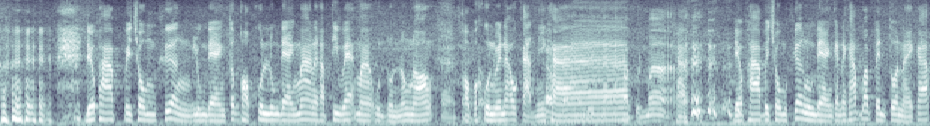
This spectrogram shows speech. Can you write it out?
เออเดี๋ยวพาไปชมเครื่องลุงแดงต้องขอบคุณลุงแดงมากนะครับ ที่แวะมาอุดหนุนน้องใช่ๆขอบพระคุณไว้ณโอกาสนี้ครัขบอบคุณมากครับ เดี๋ยวพาไปชมเครื่องลุงแดงกันนะครับ ว่าเป็นตัวไหนครับ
